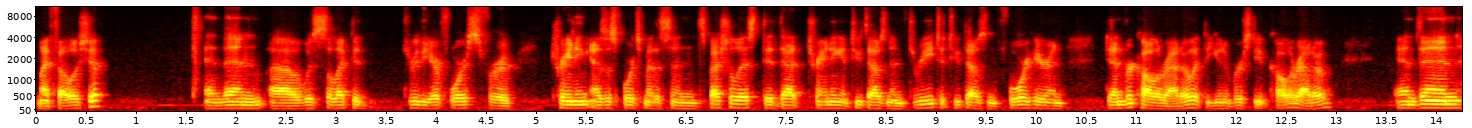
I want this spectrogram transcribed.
my fellowship. And then uh, was selected through the Air Force for training as a sports medicine specialist. Did that training in 2003 to 2004 here in Denver, Colorado, at the University of Colorado. And then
